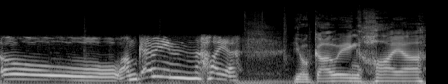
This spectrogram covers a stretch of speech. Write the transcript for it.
Oh, I'm going higher. You're going higher.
